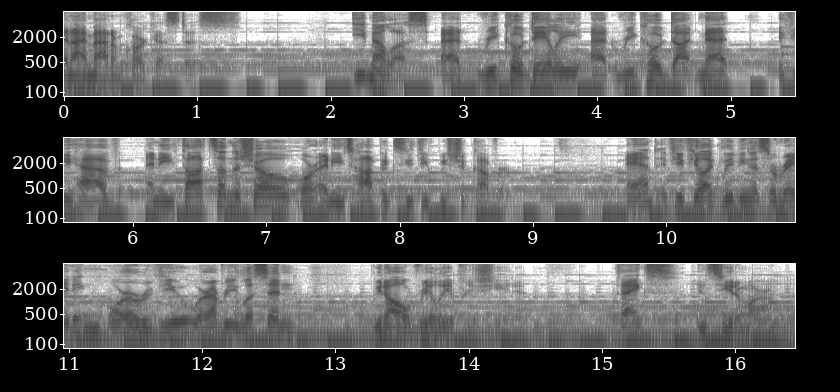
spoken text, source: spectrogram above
and I'm Adam Clark Estes. Email us at recodedaily at recode.net if you have any thoughts on the show or any topics you think we should cover. And if you feel like leaving us a rating or a review wherever you listen, we'd all really appreciate it. Thanks, and see you tomorrow.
